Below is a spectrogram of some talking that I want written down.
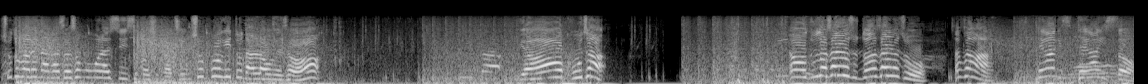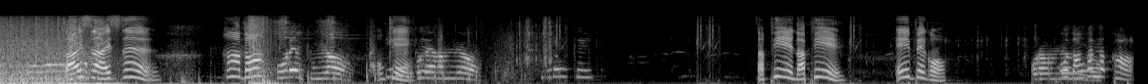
쇼도바를 나가서 성공을 할 수 있을 것인가. 지금 쇼폭이 또 날라오면서. 야, 보자! 야, 누나 살려줘, 누나 살려줘. 짱짱아. 대각 있어, 대각 있어. 나이스, 나이스. 하나 더? 볼에 두 명. 오케이. 볼에 한 명. 이렇게. 나필, 나필. A 백업. 명. 어, 난간낙하.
